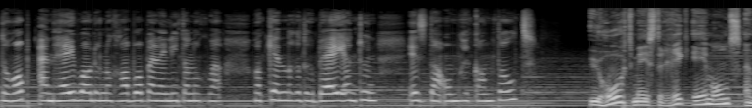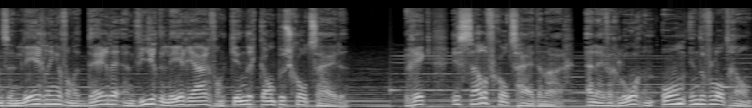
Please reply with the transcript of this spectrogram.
erop. En hij wou er nog rap op en hij liet dan nog wel wat kinderen erbij. En toen is dat omgekanteld. U hoort meester Rick Emons en zijn leerlingen van het derde en vierde leerjaar van kindercampus Godsheide. Rick is zelf godsheidenaar en hij verloor een oom in de vlotramp,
